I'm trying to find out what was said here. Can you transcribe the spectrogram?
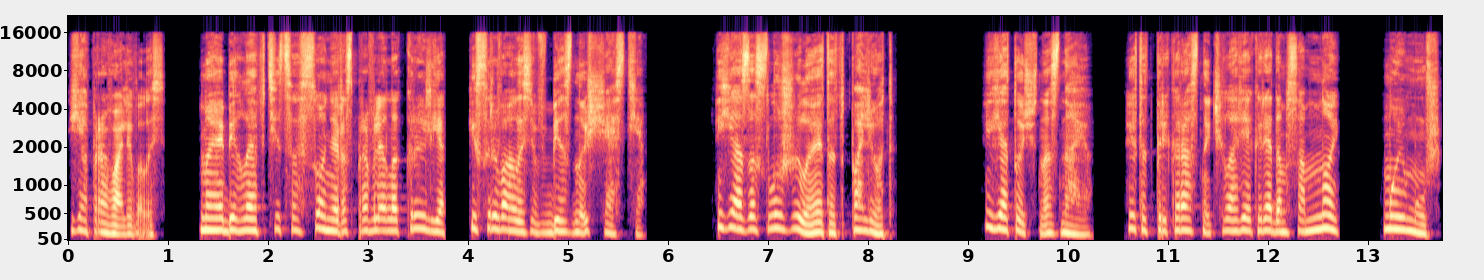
Я проваливалась, Моя белая птица Соня расправляла крылья и срывалась в бездну счастья. Я заслужила этот полет. Я точно знаю, этот прекрасный человек рядом со мной — мой муж,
